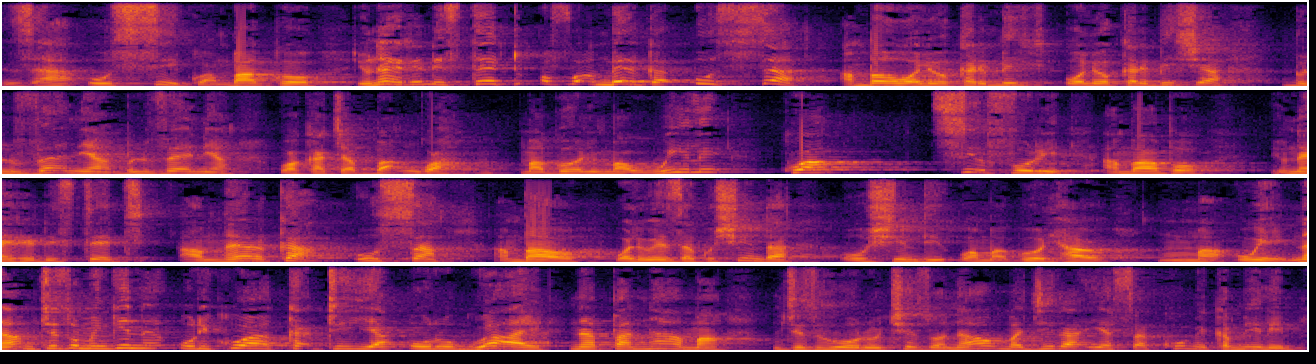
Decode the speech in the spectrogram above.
za usiku ambako United States of America USA ambao waliokaribisha waliokaribisha Bulvania Bulvania wakachabangwa magoli mawili kwa sifuri ambapo United States America USA ambao waliweza kushinda ushindi wa magori hayo mawili. Na mchezo mwingine ulikuwa kati ya Uruguay na Panama. Mchezo huo uliochezwa nao majira ya saa kumi kamili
